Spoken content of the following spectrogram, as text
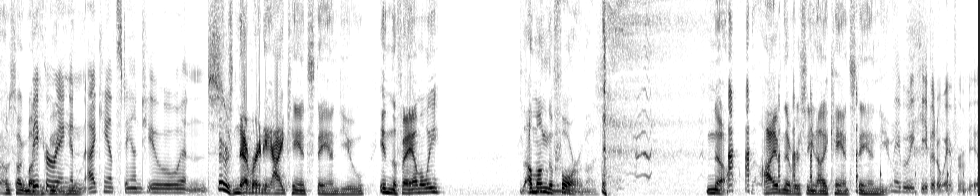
I was talking about bickering, and. I can't stand you, and There's never any I can't stand you in the family among the four of us. No, I've never seen I can't stand you. maybe we keep it away from you.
